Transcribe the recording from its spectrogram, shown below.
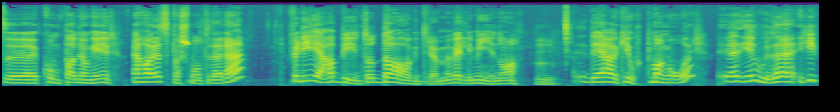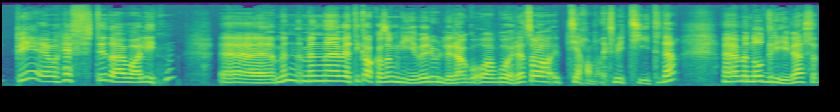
podkastkompanjonger. Jeg har et spørsmål til dere. Fordi jeg har begynt å dagdrømme veldig mye nå. Det har jeg ikke gjort på mange år. Jeg, gjorde det hyppig og heftig da jeg var liten. Eh, men, men jeg vet ikke, akkurat som livet ruller av, av gårde, så har man ikke så mye tid til det. Eh, men nå driver jeg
